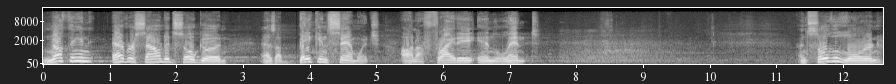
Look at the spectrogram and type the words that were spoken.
Nothing ever sounded so good as a bacon sandwich on a Friday in Lent. and so the Lord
